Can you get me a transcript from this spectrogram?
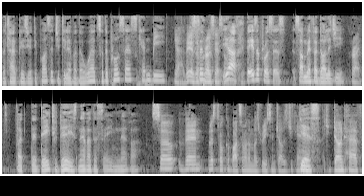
the client pays your deposit, you deliver the work. So the process can be Yeah, there is a sim- process. Yeah, there is a process, some methodology, Right. but the day to day is never the same. Never. So then let's talk about some of the most recent jobs that you can Yes. that you don't have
